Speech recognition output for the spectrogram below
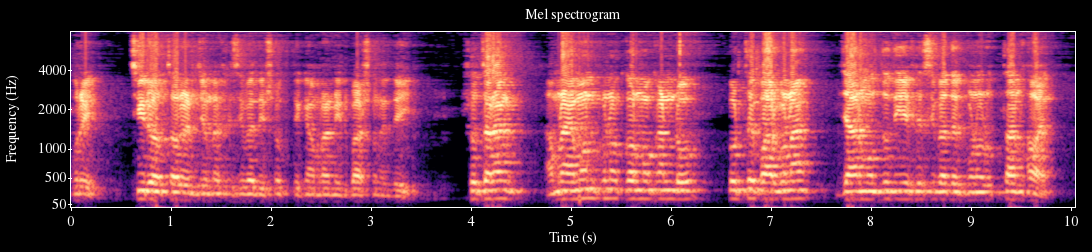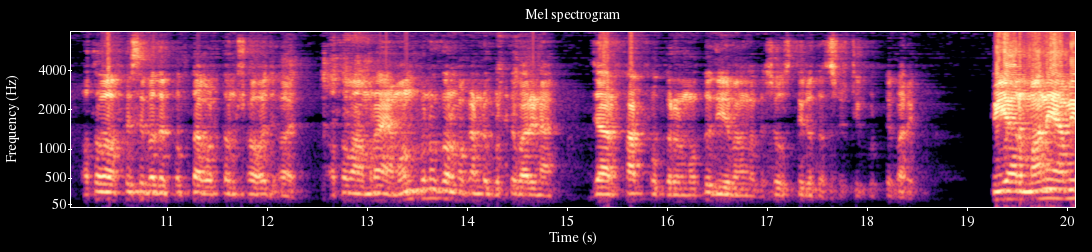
করে চিরতরের জন্য ফেসিবাদী শক্তিকে আমরা নির্বাসনে দেই। সুতরাং আমরা এমন কোন কর্মকাণ্ড করতে পারব না যার মধ্য দিয়ে ফেসিবাদের পুনরুত্থান হয়। অথবা ফেসিবাদের প্রত্যাবর্তন সহজ হয়, অথবা আমরা এমন কোনো কর্মকাণ্ড করতে পারি না যার ফাঁক ফোকরের মধ্য দিয়ে বাংলাদেশে অস্থিরতা সৃষ্টি করতে পারে। পিআর মানে আমি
